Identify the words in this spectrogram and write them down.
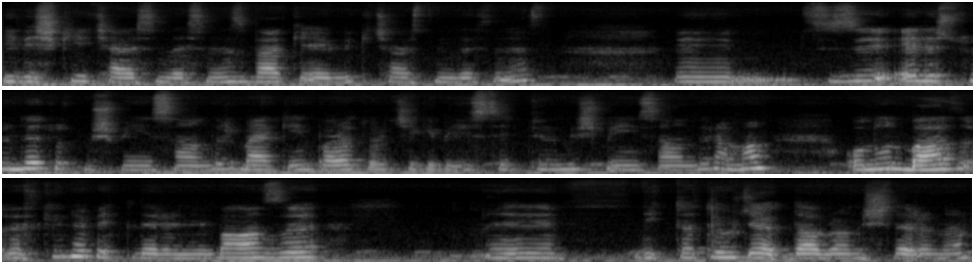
İlişki içerisindesiniz. Belki evlilik içerisindesiniz. Ee, sizi el üstünde tutmuş bir insandır. Belki imparatoriçe gibi hissettirmiş bir insandır ama onun bazı öfke nöbetlerini, bazı e, diktatörce davranışlarını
